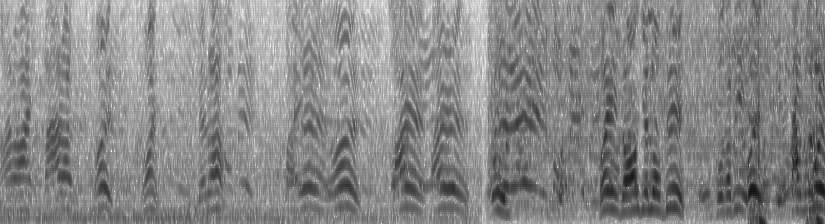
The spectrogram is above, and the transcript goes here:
มาหน่อย มาหน่อย เฮ้ย เฮ้ยเป็นไรไปเอ้ยเฮ้ย ไป ไปเอ้ยเฮ้ย น้องอย่าหลบดิโทษครับพี่เฮ้ยเสียตังค์ด้วย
